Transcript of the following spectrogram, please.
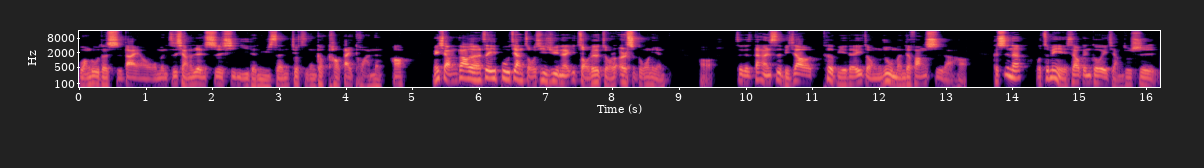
网络的时代哦，我们只想认识心仪的女生，就只能够靠带团了。好，没想到呢，这一步这样走进去呢，一走就走了二十多年。哦，这个当然是比较特别的一种入门的方式了哈。可是呢，我这边也是要跟各位讲，就是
